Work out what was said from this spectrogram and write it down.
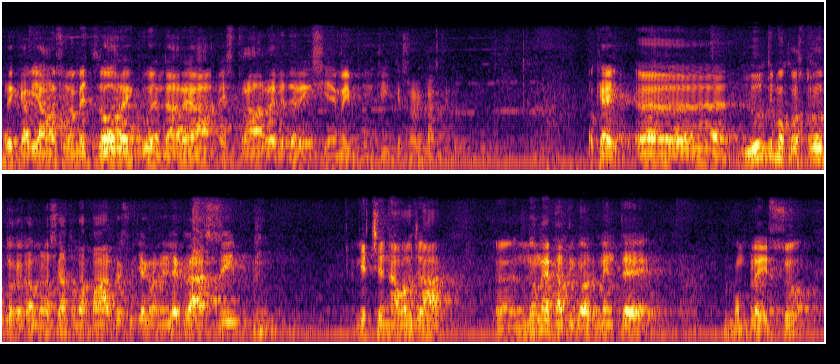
ricaviamoci una mezz'ora in cui andare a estrarre e vedere insieme i punti che sono rimasti dubbi. Ok, eh, l'ultimo costrutto che avevamo lasciato da parte sui diagrammi delle classi, vi accennavo già, eh, non è particolarmente complesso,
